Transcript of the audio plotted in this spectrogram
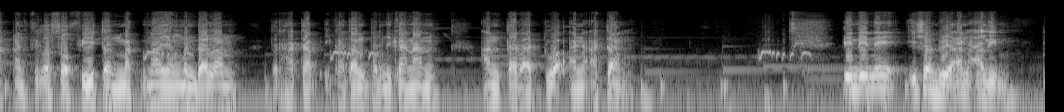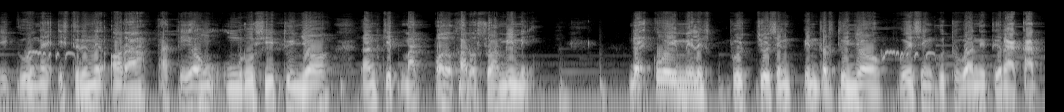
akan filosofi dan makna yang mendalam terhadap ikatan pernikahan antara dua anak Adam ini iso duwe anak alim iku nek istrine ora pationg ngurusi dunya lan khidmat pol karo suamine nek kue milih bojo sing pinter dunya kue sing kudu wani tirakat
